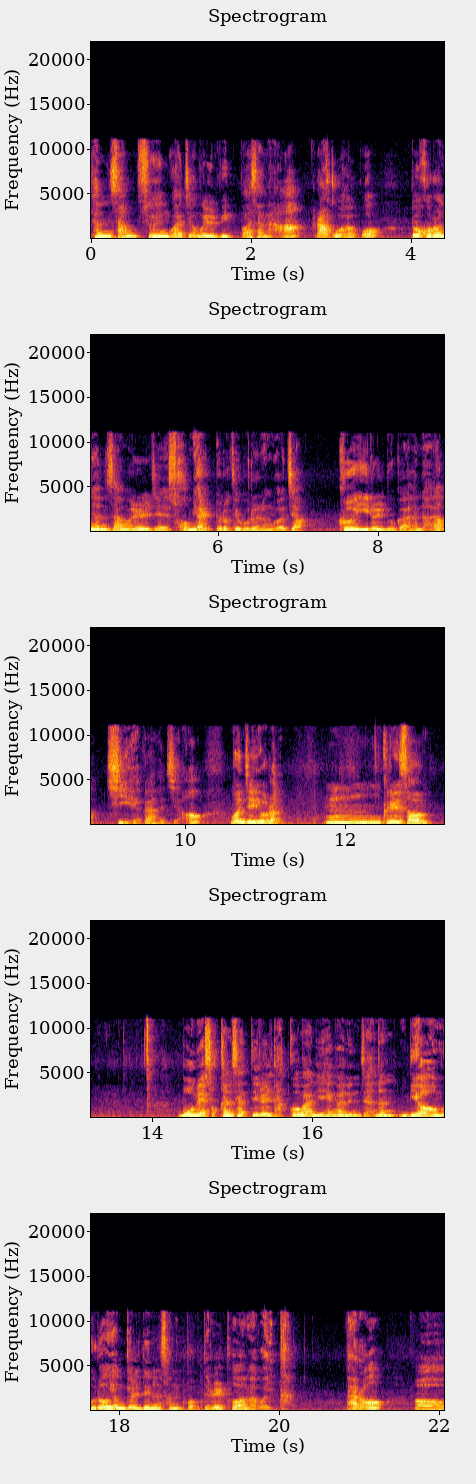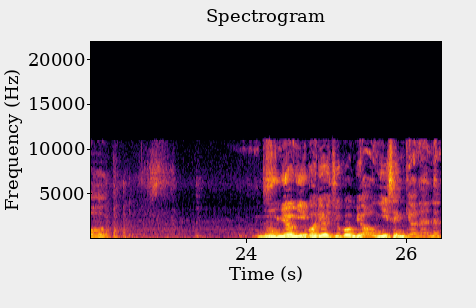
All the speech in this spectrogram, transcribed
현상 수행 과정을 윗바사나라고 하고 또 그런 현상을 이제 소멸 이렇게 부르는 거죠. 그 일을 누가 하나요? 지혜가 하죠. 뭐 이제 요런 음 그래서 몸에 속한 사띠를 닦고 많이 행하는 자는 명으로 연결되는 선법들을 포함하고 있다. 바로 어, 무명이 버려지고 명이 생겨나는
